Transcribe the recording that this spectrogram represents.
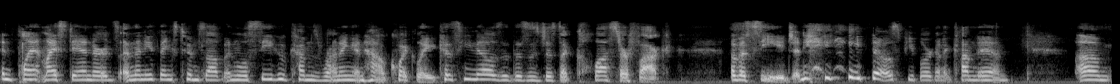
and plant my standards. And then he thinks to himself, and we'll see who comes running and how quickly, because he knows that this is just a clusterfuck of a siege and he knows people are going to come to him. Um,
